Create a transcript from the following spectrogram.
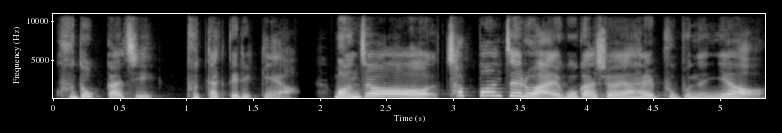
구독까지 부탁드릴게요. 먼저 첫 번째로 알고 가셔야 할 부분은요.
